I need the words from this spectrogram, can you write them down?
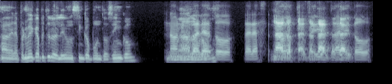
a ver, el primer capítulo le di un 5.5. No, no, dale a todo. Dale a, No, dale total, a total, dale total. todo.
